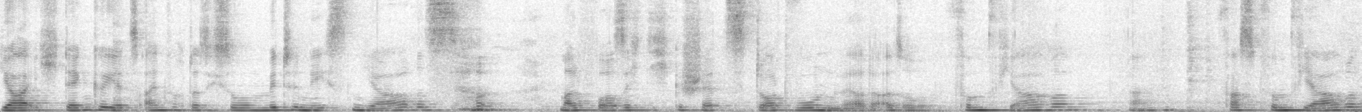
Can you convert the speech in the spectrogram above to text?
ja, ich denke jetzt einfach, dass ich so Mitte nächsten Jahres mal vorsichtig geschätzt dort wohnen werde. Also fünf Jahre, fast fünf Jahre.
